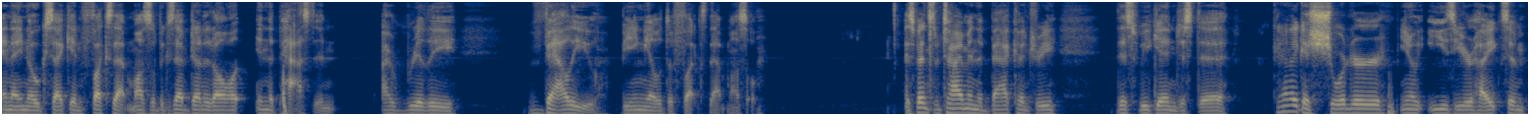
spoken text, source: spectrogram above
And I know because I can flex that muscle because I've done it all in the past. And I really value being able to flex that muscle. I spent some time in the backcountry this weekend, just a kind of like a shorter, you know, easier hike, some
